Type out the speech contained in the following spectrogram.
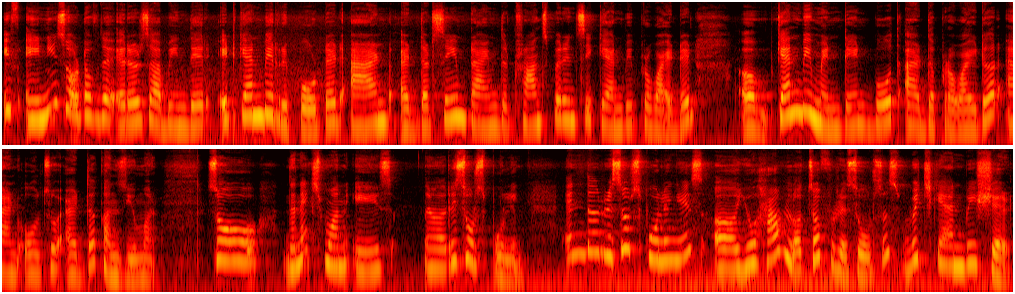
If any sort of the errors are being there it can be reported and at that same time the transparency can be provided uh, can be maintained both at the provider and also at the consumer. So the next one is resource pooling. And the resource pooling is uh, you have lots of resources which can be shared.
